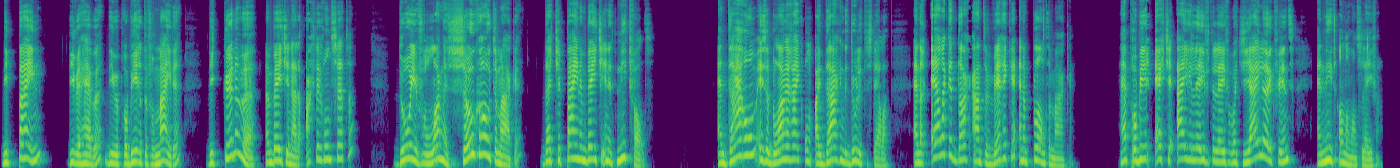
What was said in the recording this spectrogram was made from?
die pijn die we hebben, die we proberen te vermijden, die kunnen we een beetje naar de achtergrond zetten. Door je verlangen zo groot te maken dat je pijn een beetje in het niet valt. En daarom is het belangrijk om uitdagende doelen te stellen. En er elke dag aan te werken en een plan te maken. Probeer echt je eigen leven te leven wat jij leuk vindt en niet andermans leven.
